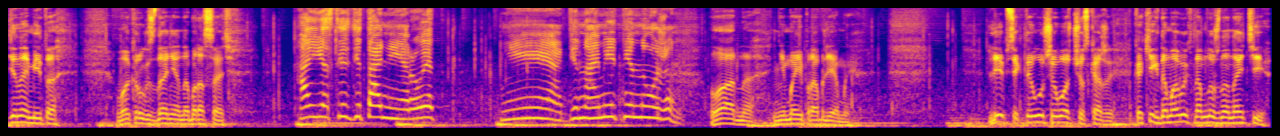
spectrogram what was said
динамита вокруг здания набросать. А если сдетонирует? Нет, динамит не нужен. Ладно, не мои проблемы. Липсик, ты лучше вот что скажи. Каких домовых нам нужно найти?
